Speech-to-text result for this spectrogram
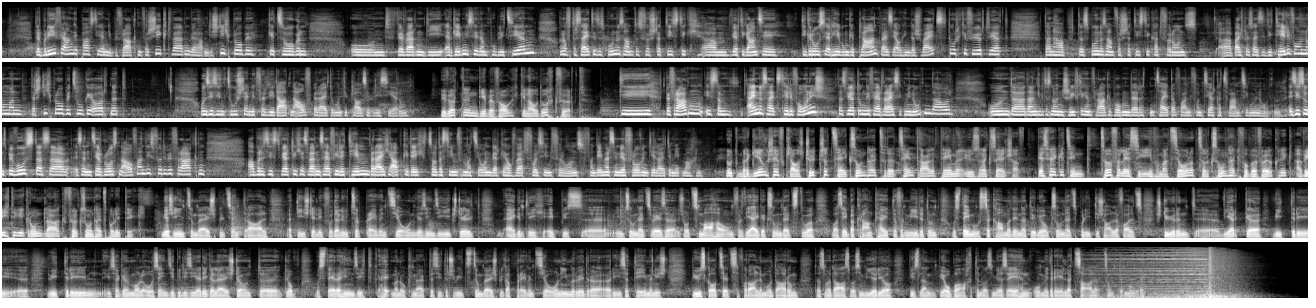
der Briefe angepasst, die an die Befragten verschickt werden. Wir haben die Stichprobe gezogen. Und wir werden die Ergebnisse dann publizieren. Und auf der Seite des Bundesamtes für Statistik ähm, wird die ganze die große Erhebung geplant, weil sie auch in der Schweiz durchgeführt wird. Dann hat das Bundesamt für Statistik hat für uns äh, beispielsweise die Telefonnummern der Stichprobe zugeordnet und sie sind zuständig für die Datenaufbereitung und die Plausibilisierung. Wie wird denn die Befragung genau durchgeführt? Die Befragung ist einerseits telefonisch, das wird ungefähr 30 Minuten dauern und äh, dann gibt es noch einen schriftlichen Fragebogen, der einen Zeitaufwand von ca. 20 Minuten. Es ist uns bewusst, dass äh, es einen sehr großen Aufwand ist für die Befragten, aber es ist wirklich, es werden sehr viele Themenbereiche abgedeckt, sodass die Informationen wirklich auch wertvoll sind für uns. Von dem her sind wir froh, wenn die Leute mitmachen. Laut dem Regierungschef Klaus Tschütscher zählt Gesundheit zu den zentralen Themen unserer Gesellschaft. Deswegen sind zuverlässige Informationen zur Gesundheit der Bevölkerung eine wichtige Grundlage für Gesundheitspolitik. Mir scheint zum Beispiel zentral die Einstellung der Leute zur Prävention. Wir sind sie eingestellt, eigentlich etwas äh, im Gesundheitswesen schon zu machen und für die eigene Gesundheit zu tun, was eben Krankheiten vermeidet. Und aus dem heraus kann man dann natürlich auch gesundheitspolitisch allenfalls steuernd äh, wirken, weitere, äh, weitere ich sage mal, auch Sensibilisierungen leisten. Und ich glaube, aus dieser Hinsicht hat man auch gemerkt, dass in der Schweiz zum Beispiel Prävention immer wieder ein, ein riesiges Thema ist. Bei uns geht es jetzt vor allem auch darum, dass man das was wir ja bislang beobachten, was wir sehen, um mit reellen Zahlen zu untermauern.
